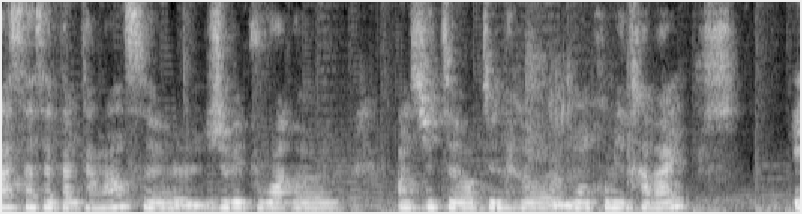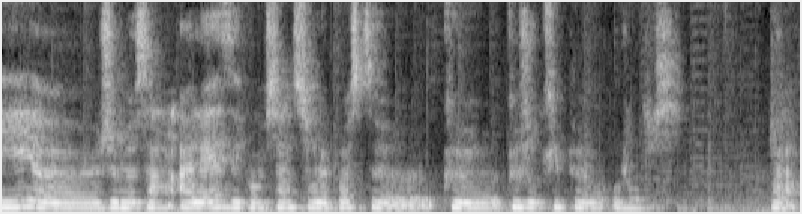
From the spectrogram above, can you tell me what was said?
Grâce à cette alternance, euh, je vais pouvoir euh, ensuite obtenir euh, mon premier travail et je me sens à l'aise et confiante sur le poste que, que j'occupe aujourd'hui. Voilà,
